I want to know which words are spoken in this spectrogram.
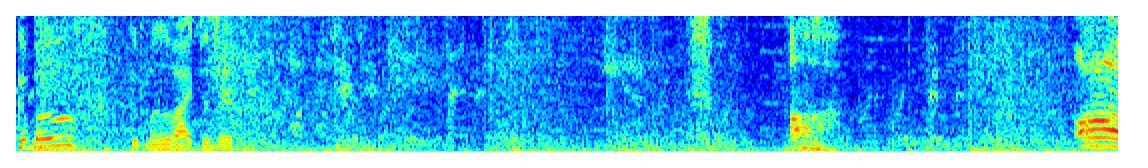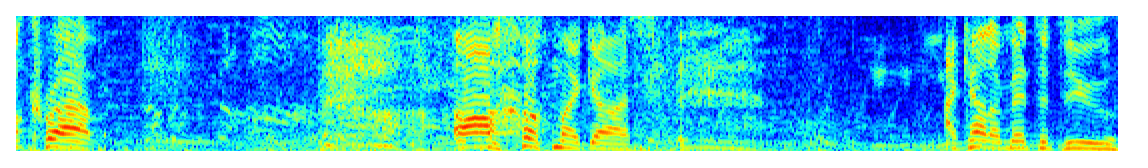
Good move. Good move. I deserve it. Oh. Oh crap. Oh my gosh. I kind of meant to do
